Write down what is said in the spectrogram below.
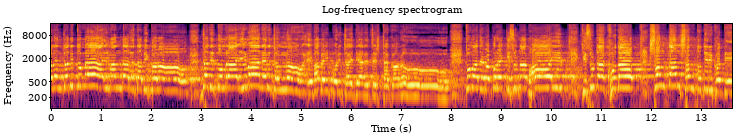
বলেন যদি তোমরা ইমানদার দাবি করো যদি তোমরা ইমানের জন্য এভাবেই পরিচয় দেওয়ার চেষ্টা করো। তোমাদের ওপরে কিছুটা ভয়, কিছুটা ক্ষুধা, সন্তান সন্ততির ক্ষতি,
